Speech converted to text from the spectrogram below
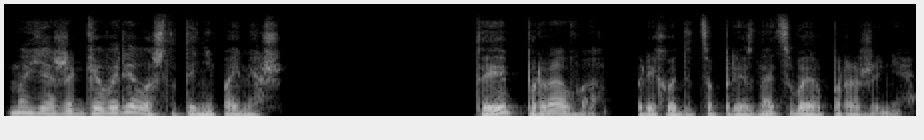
«Но я же говорила, что ты не поймешь». «Ты права», — приходится признать свое поражение.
